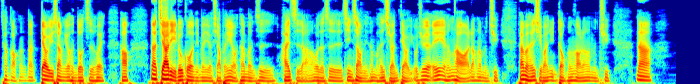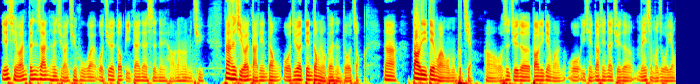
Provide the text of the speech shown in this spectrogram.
参考看看，钓鱼上有很多智慧。好，那家里如果你们有小朋友，他们是孩子啊，或者是青少年，他们很喜欢钓鱼，我觉得诶很好啊，让他们去。他们很喜欢运动，很好让他们去。那。也喜欢登山，很喜欢去户外，我觉得都比待在室内好，让他们去。那很喜欢打电动，我觉得电动有分很多种。那暴力电玩我们不讲啊，我是觉得暴力电玩，我以前到现在觉得没什么作用。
